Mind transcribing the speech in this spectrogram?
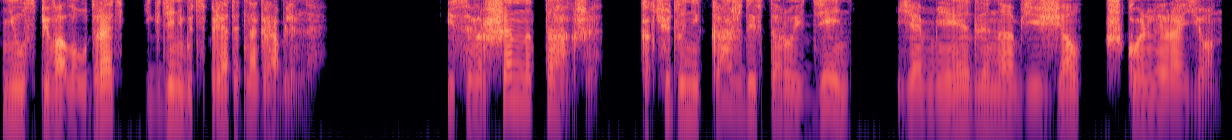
не успевала удрать и где-нибудь спрятать награбленное. И совершенно так же, как чуть ли не каждый второй день, я медленно объезжал школьный район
